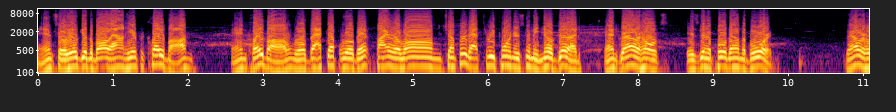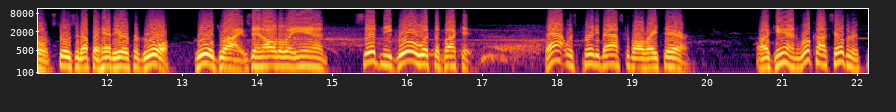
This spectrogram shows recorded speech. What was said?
And so he'll give the ball out here for Claybaugh. And Claybaugh will back up a little bit, fire a long jumper. That three-pointer is going to be no good. And Grauerholtz is going to pull down the board. Grauerholtz throws it up ahead here for Gruhl. Gruhl drives in all the way in. Sidney Gruhl with the bucket. That was pretty basketball right there. Again, Wilcox Hildreth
